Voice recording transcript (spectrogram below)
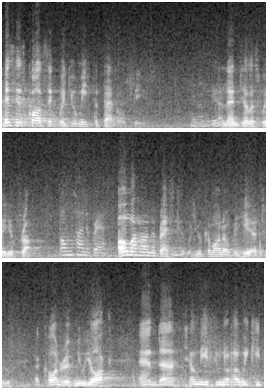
Mrs. Qualset, would you meet the panel, please? And then tell us where you're from. Omaha, Nebraska. Omaha, Nebraska. Will you come on over here to a corner of New York and uh, tell me if you know how we keep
